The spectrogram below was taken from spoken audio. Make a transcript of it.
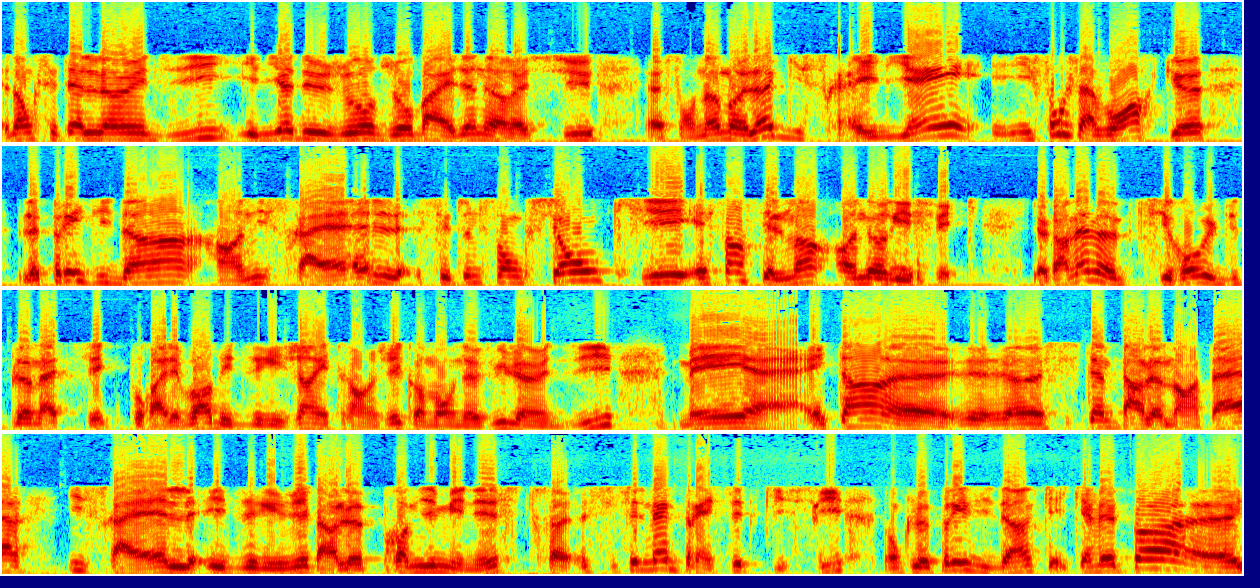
Et donc c'était lundi, il y a deux jours, Joe Biden a reçu euh, son homologue israélien. il faut savoir que le président en Israël, c'est une fonction qui est essentiellement honorifique. Il y a quand même un petit rôle diplomatique pour aller voir des dirigeants étrangers, comme on a vu lundi, mais étant un système parlementaire, Israël est dirigé par le premier ministre. C'est le même principe qu'ici. Donc le président qui, qui avait pas, euh,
